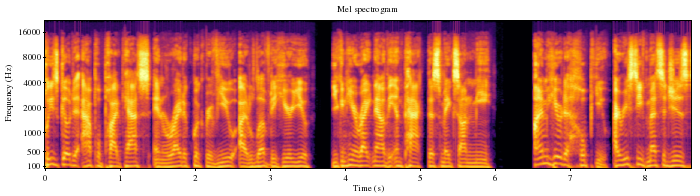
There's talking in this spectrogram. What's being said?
please go to Apple Podcasts and write a quick review. I'd love to hear you. You can hear right now the impact this makes on me. I'm here to help you. I receive messages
